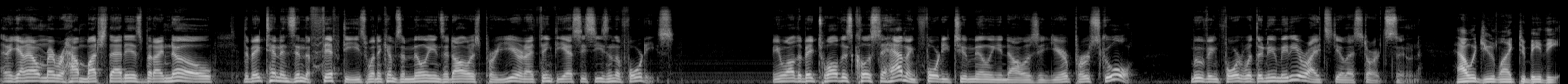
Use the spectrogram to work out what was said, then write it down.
and again, I don't remember how much that is, but I know the Big Ten is in the 50s when it comes to millions of dollars per year, and I think the SEC is in the 40s. Meanwhile, the Big 12 is close to having $42 million a year per school moving forward with their new media rights deal that starts soon. How would you like to be the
